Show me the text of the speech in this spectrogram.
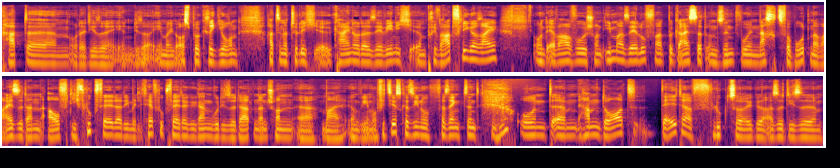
hat ähm, oder diese in dieser ehemaligen Ostblockregion hatte natürlich äh, keine oder sehr wenig ähm, Privatfliegerei und er war wohl schon immer sehr luftfahrtbegeistert und sind wohl nachts verbotenerweise dann auf die Flugfelder, die Militärflugfelder gegangen, wo die Soldaten dann schon äh, mal irgendwie im Offizierscasino versenkt sind mhm. und ähm, haben dort Delta-Flugzeuge, also diese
